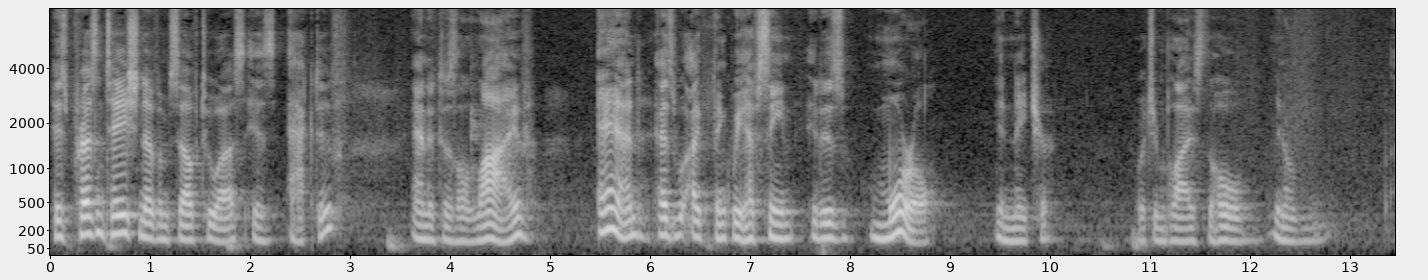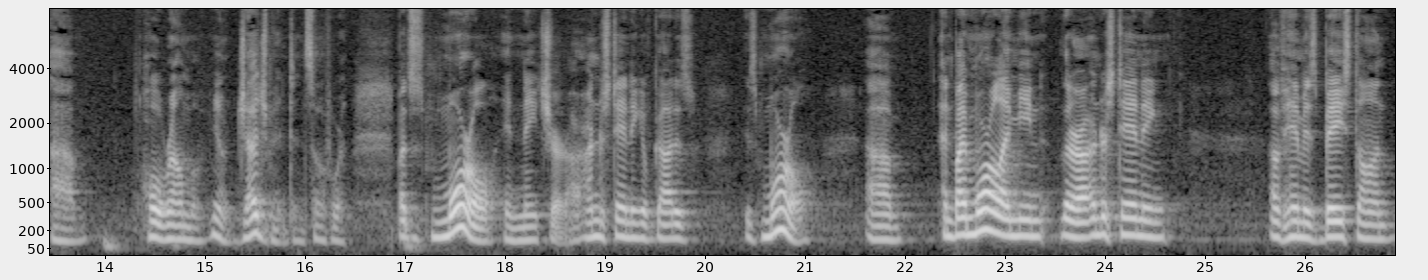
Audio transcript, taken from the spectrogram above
his presentation of himself to us is active and it is alive, and as I think we have seen, it is moral in nature, which implies the whole, you know, uh, whole realm of you know judgment and so forth. But it's moral in nature. Our understanding of God is is moral, um, and by moral I mean that our understanding of Him is based on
